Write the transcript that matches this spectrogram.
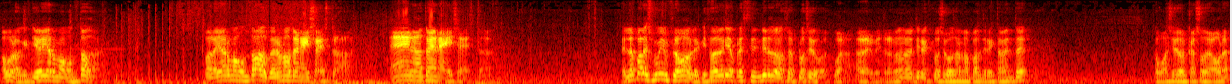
Ah, bueno, que aquí hay arma montada. Vale, hay arma montada, pero no tenéis esta. Eh, no tenéis esta. El napal es muy inflamable, quizá debería prescindir de los explosivos. Bueno, a ver, mientras no le tire explosivos al napal directamente, como ha sido el caso de ahora,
